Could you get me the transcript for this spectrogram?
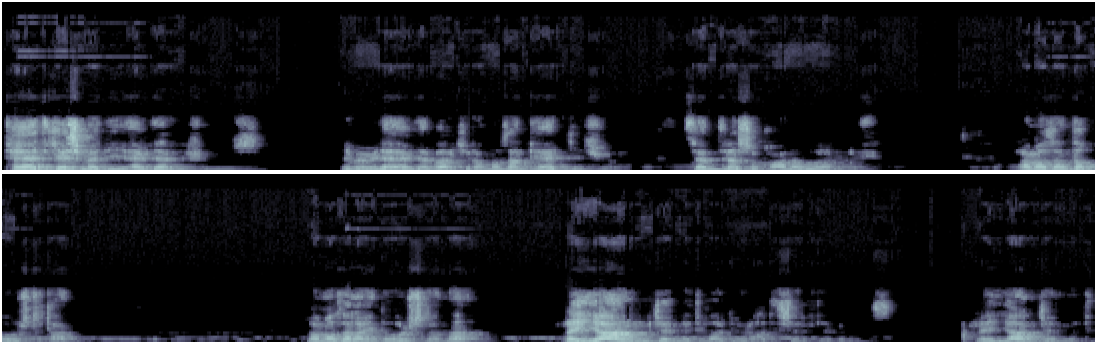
teğet geçmediği evler düşününüz. Değil mi? Öyle evler var ki Ramazan teğet geçiyor. Semtine sokağına uğramıyor. Ramazan'da oruç tutan. Ramazan ayında oruç tutana Reyyan cenneti var diyor hadis-i şerifte Efendimiz. Reyyan cenneti.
